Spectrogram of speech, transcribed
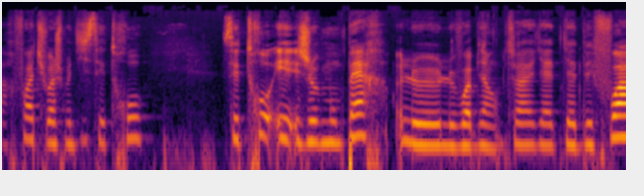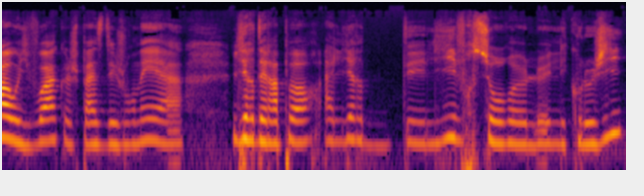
Parfois, tu vois, je me dis c'est trop. C'est trop. Et je, mon père le, voit bien. Tu vois, il y, a- des fois où il voit que je passe des journées à lire des rapports, à lire des livres sur euh, l'écologie.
